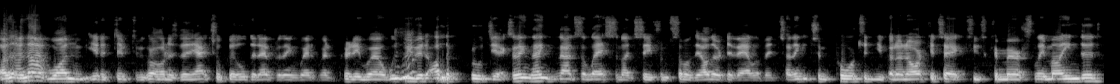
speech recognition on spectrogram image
on, on that one, you know, to, to be quite honest, the actual build and everything went went pretty well. We, We've had other projects. I think, I think that's a lesson I'd say from some of the other developments. I think it's important you've got an architect who's commercially minded.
